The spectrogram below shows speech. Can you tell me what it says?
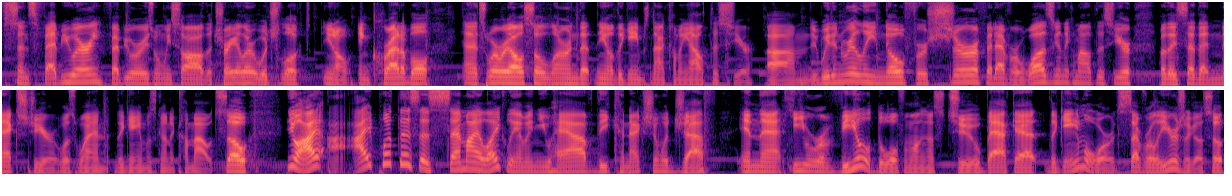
since February. February is when we saw the trailer, which looked, you know, incredible and it's where we also learned that you know the game's not coming out this year. Um, we didn't really know for sure if it ever was going to come out this year, but they said that next year was when the game was going to come out. So you know, I I put this as semi likely. I mean, you have the connection with Geoff in that he revealed The Wolf Among Us 2 back at the Game Awards several years ago. So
